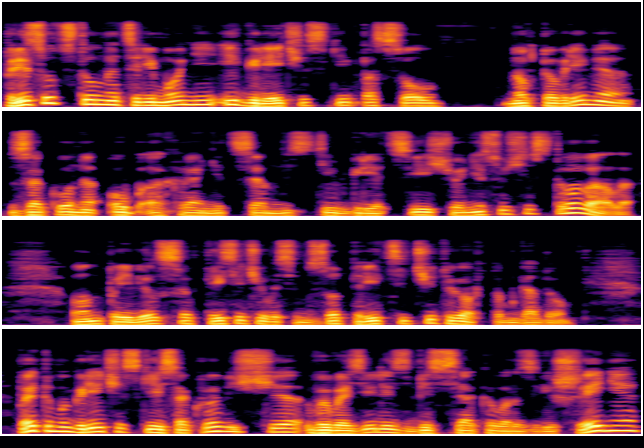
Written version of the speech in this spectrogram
Присутствовал на церемонии и греческий посол, но в то время закона об охране ценностей в Греции еще не существовало. Он появился в 1834 году. Поэтому греческие сокровища вывозились без всякого разрешения,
